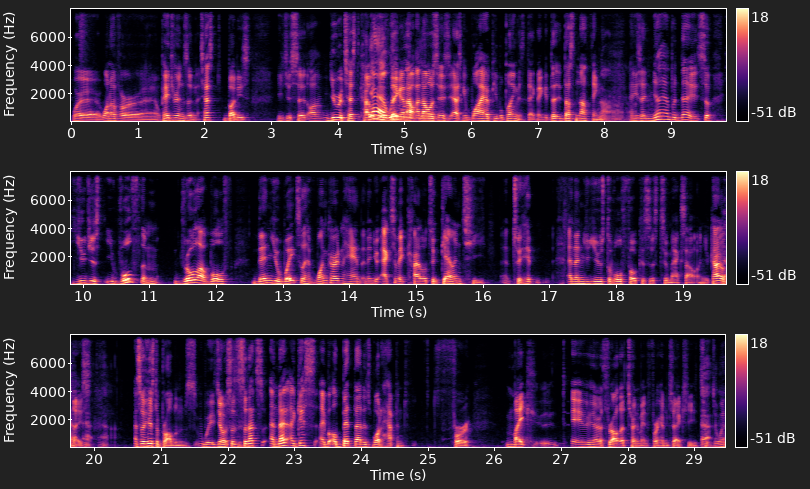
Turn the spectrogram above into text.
where one of our uh, patrons and test buddies. He just said, "Oh, you were testing Kylo Yeah, Wolf we deck," and, I, and I was asking, "Why are people playing this deck? Like, it, it does nothing." No, no, And he said, "Yeah, but no. So you just you wolf them, roll out wolf, then you wait till they have one card in hand, and then you activate Kylo to guarantee uh, to hit, and then you use the wolf focuses to max out on your Kylo Yeah, dice." yeah, yeah. And so here's the problems. We, you know, so so that's and that I guess I'll bet that is what happened for Mike uh, you know, throughout that tournament for him to actually to, Yeah, to win.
